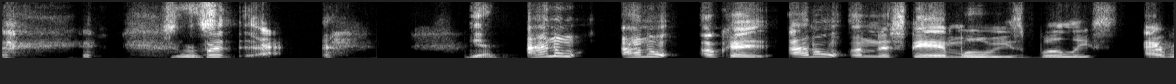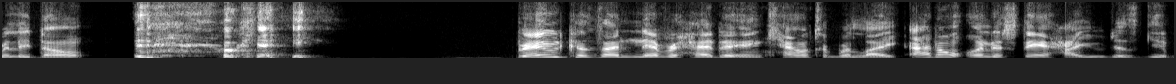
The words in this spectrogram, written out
Just- But uh, Yeah. I don't, I don't. Okay, I don't understand movies bullies. I really don't. okay. Maybe because I never had an encounter, but like I don't understand how you just get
